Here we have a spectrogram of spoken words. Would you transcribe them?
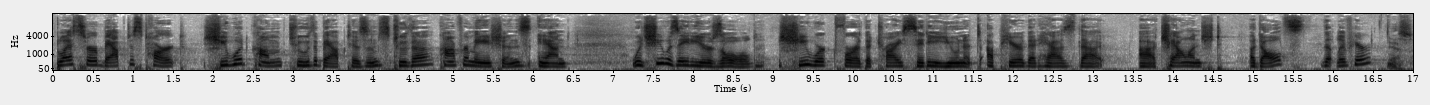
bless her Baptist heart, she would come to the baptisms, to the confirmations, and when she was 80 years old, she worked for the Tri City unit up here that has the uh, challenged adults that live here. yes.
